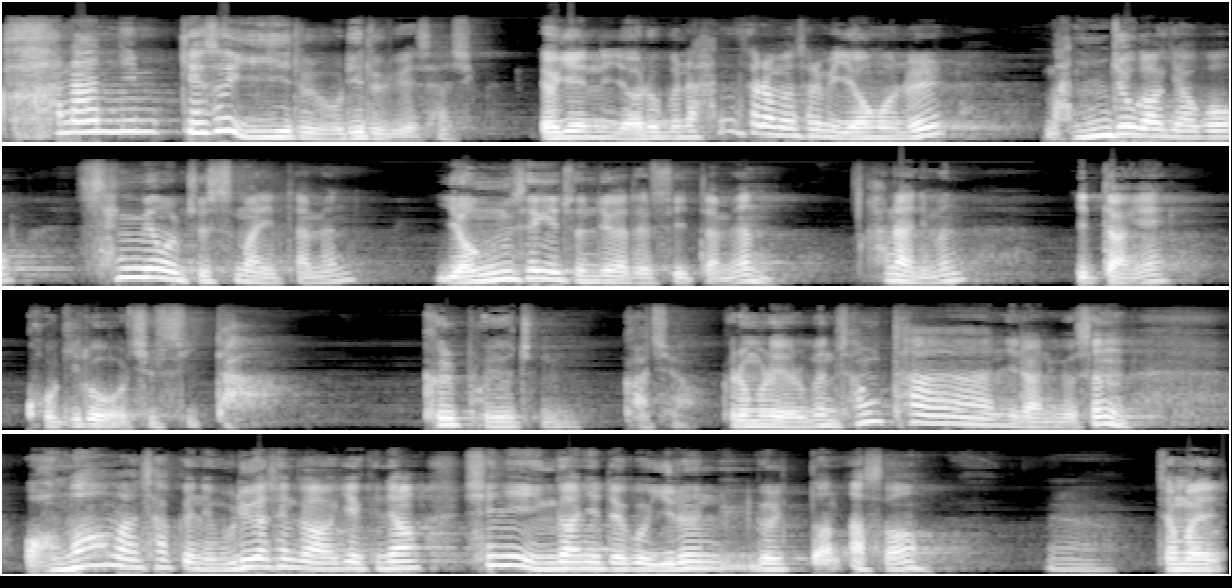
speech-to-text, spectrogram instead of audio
하나님께서 이 일을 우리를 위해서 하시고 여기에 있는 여러분은 한 사람 한 사람의 영혼을 만족하게 하고 생명을 줄 수만 있다면 영생의 존재가 될 수 있다면 하나님은 이 땅에 고기로 오실 수 있다. 그걸 보여준 거죠. 그러므로 여러분 성탄이라는 것은 어마어마한 사건이 우리가 생각하기에 그냥 신이 인간이 되고 이런 걸 떠나서 음, 정말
